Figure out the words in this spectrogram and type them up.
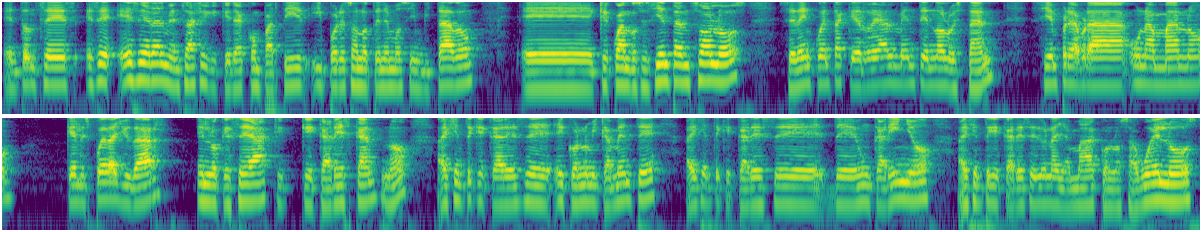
Entonces, ese, ese era el mensaje que quería compartir y por eso no tenemos invitado. Eh, que cuando se sientan solos se den cuenta que realmente no lo están. Siempre habrá una mano que les pueda ayudar en lo que sea que, que carezcan, ¿no? Hay gente que carece económicamente, hay gente que carece de un cariño, hay gente que carece de una llamada con los abuelos,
